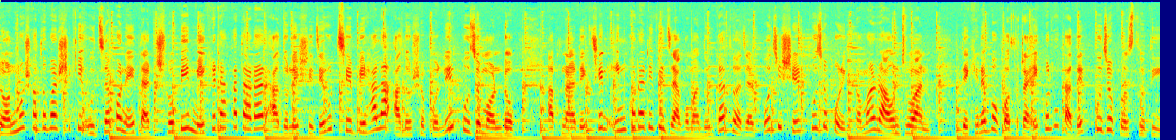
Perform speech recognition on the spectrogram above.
জন্ম শতবার্ষিকী উদযাপনে তার ছবি মেঘে ঢাকা তারার আদলে সেজে উঠছে বেহালা আদর্শপল্লীর পুজো মণ্ডপ। আপনারা দেখছেন ইনকোটা টিভি জাগমা দুর্গা দু হাজার পঁচিশের পুজো পরিক্রমা রাউন্ড ওয়ান। দেখে নেব কতটা এগোলো তাদের পুজো প্রস্তুতি।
